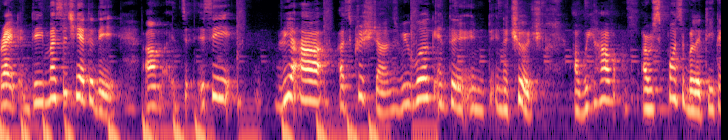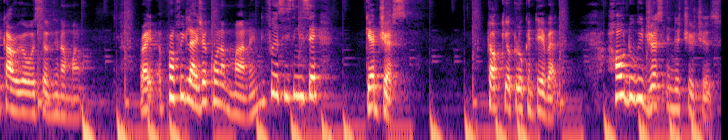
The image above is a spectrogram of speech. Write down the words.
Right the message here today um you see we are as christians we work into in, in the church and we have a responsibility to carry ourselves in a manner. Right a prophet elijah called a man and the first thing he said get dressed. Tuck your cloak your belt. How do we dress in the churches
